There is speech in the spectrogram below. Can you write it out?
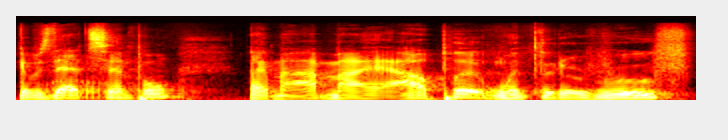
It was that simple. Like my my output went through the roof,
